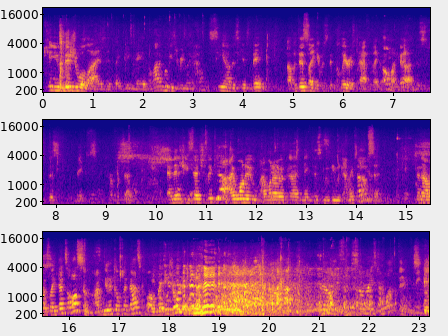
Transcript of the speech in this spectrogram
can you visualize it like being made? In a lot of movies, you read like, I don't see how this gets made. Uh, but this, like, it was the clearest path. Like, oh my god, this this makes perfect sense. And then she said, she's like, yeah, I want to, I want to uh, make this movie with Emma Thompson. And I was like, that's awesome. I'm gonna go play basketball with Michael Jordan. you know, it's so nice to want things. And-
